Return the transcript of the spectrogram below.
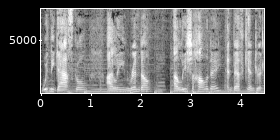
Whitney Gaskell, Eileen Rendahl, Alesia Holliday, and Beth Kendrick.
